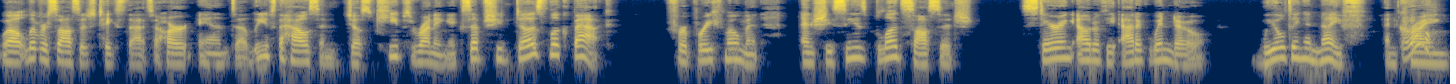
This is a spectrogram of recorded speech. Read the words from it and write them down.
Well, liver sausage takes that to heart and uh, leaves the house and just keeps running, except she does look back for a brief moment and she sees blood sausage staring out of the attic window, wielding a knife and Oh. crying,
